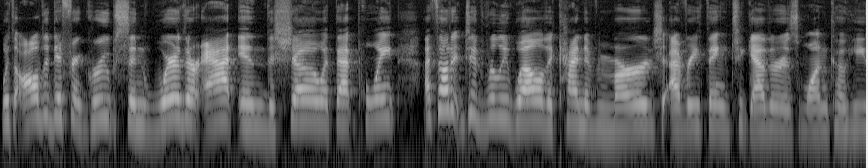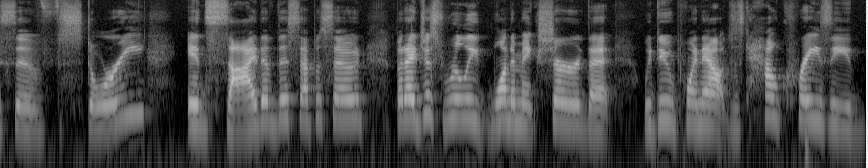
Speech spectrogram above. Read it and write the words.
with all the different groups and where they're at in the show at that point. I thought it did really well to kind of merge everything together as one cohesive story inside of this episode. But I just really want to make sure that we do point out just how crazy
